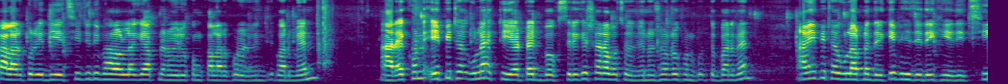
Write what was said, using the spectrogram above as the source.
কালার করে দিয়েছি, যদি ভালো লাগে আপনারা এরকম কালার করে নিতে পারবেন। আর এখন এই পিঠাগুলো একটি এয়ারটাইট বক্সে রেখে সারা বছরের জন্য সংরক্ষণ করতে পারবেন। আমি পিঠাগুলো আপনাদেরকে ভেজে দেখিয়ে দিচ্ছি।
